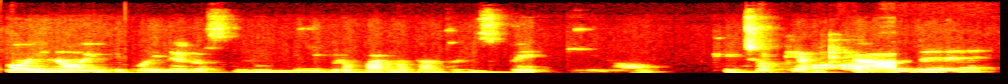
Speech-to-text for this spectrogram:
Poi, noi, poi nello, nel libro parlo tanto di specchi, no? Che ciò che ah. accade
